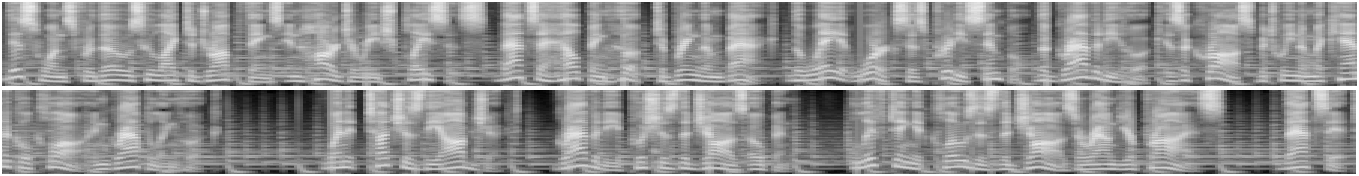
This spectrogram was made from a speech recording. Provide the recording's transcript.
This one's for those who like to drop things in hard-to-reach places. That's a helping hook to bring them back. The way it works is pretty simple. The gravity hook is a cross between a mechanical claw and grappling hook. When it touches the object, gravity pushes the jaws open. Lifting it closes the jaws around your prize. That's it.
